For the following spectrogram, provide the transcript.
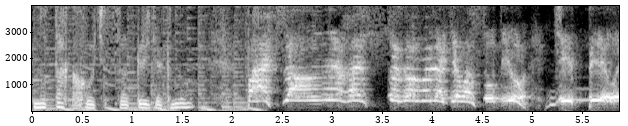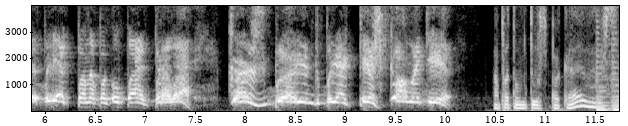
Но так хочется открыть окно. Пошел нахуй, сука, блядь, я вас убью! Дебилы, блядь, понапокупают права! Кэшберинг, блядь, пешком иди! А потом ты успокаиваешься,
